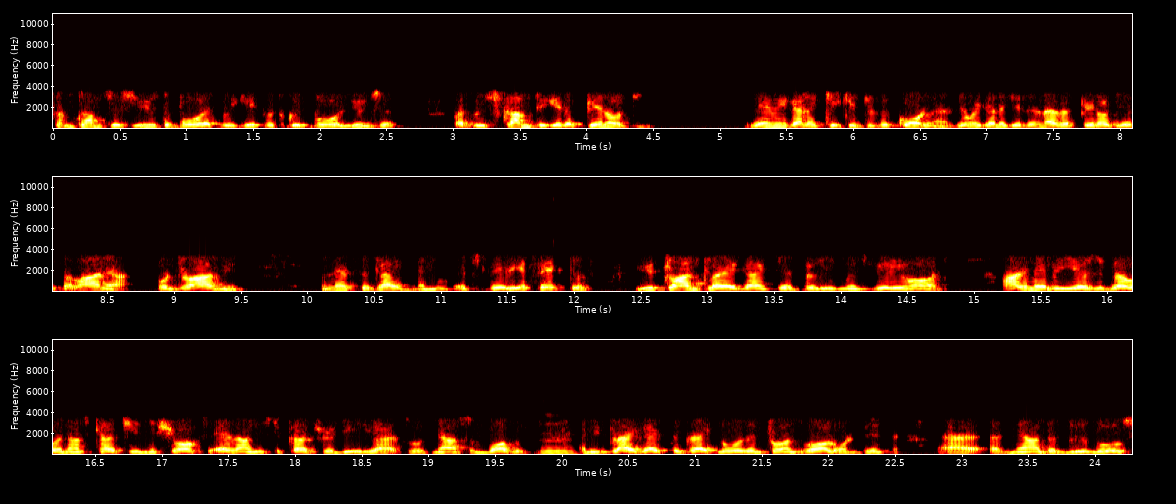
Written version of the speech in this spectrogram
sometimes just use the ball that we get with good ball. Use it. But we scrum to get a penalty. Then we're going to kick into the corner. Then we're going to get another penalty at the line out for driving. And that's the game. And it's very effective. You try and play against that. Believe me, it's very hard. I remember years ago when I was coaching the Sharks and I used to coach Rhodesia, it was now Zimbabwe. Mm. And you play against the great Northern Transvaal or then, uh, now the Blue Bulls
